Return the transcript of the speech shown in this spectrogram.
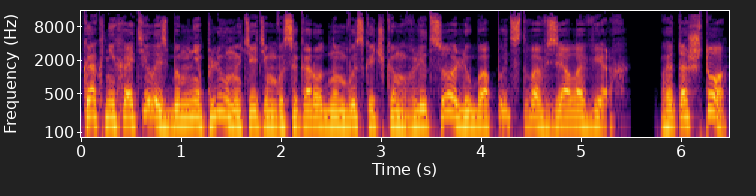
Как не хотелось бы мне плюнуть этим высокородным выскочкам в лицо, любопытство взяло верх. «Это что?»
